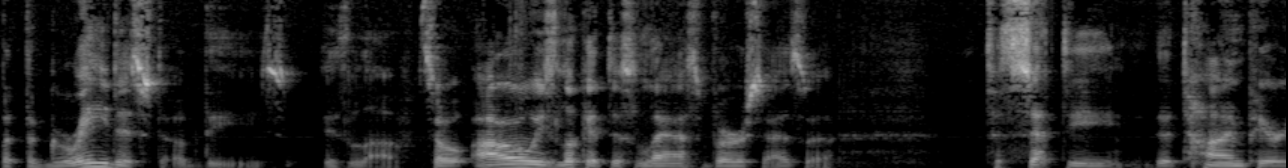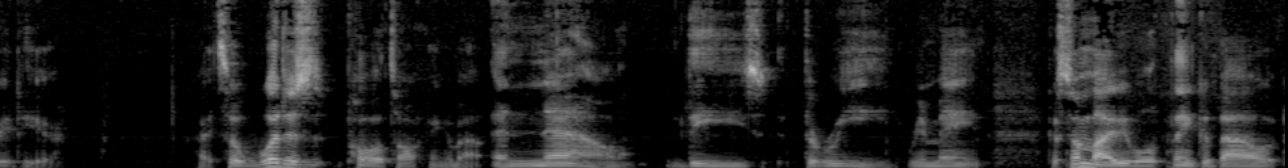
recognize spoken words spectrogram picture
But the greatest of these is love. So I always look at this last verse as a to set the, the time period here. Right, so what is Paul talking about? And now these three remain. Because somebody will think about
